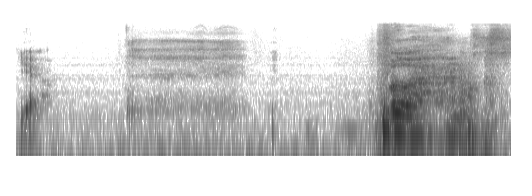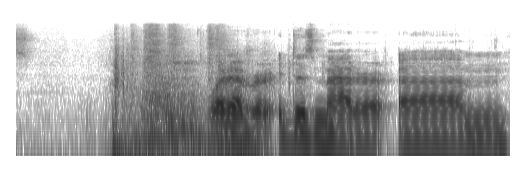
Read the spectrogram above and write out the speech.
yeah. Ugh. Whatever, it doesn't matter. Um.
